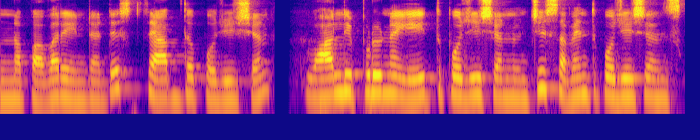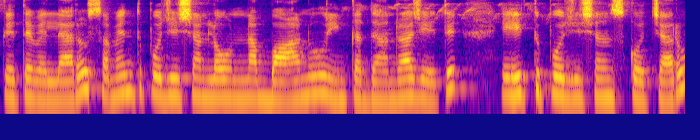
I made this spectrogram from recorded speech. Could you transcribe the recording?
ఉన్న పవర్ ఏంటంటే స్టాప్ ద పొజిషన్ వాళ్ళు ఇప్పుడున్న ఎయిత్ పొజిషన్ నుంచి సెవెంత్ పొజిషన్స్కి అయితే వెళ్ళారు. సెవెంత్ పొజిషన్లో ఉన్న భాను ఇంకా ధనరాజ్ అయితే ఎయిత్ పొజిషన్స్కి వచ్చారు.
